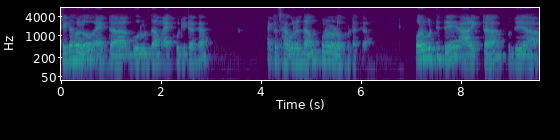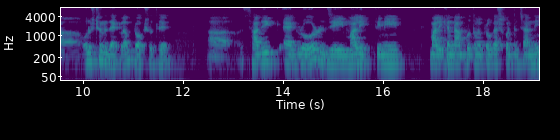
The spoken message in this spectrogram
সেটা হলো একটা গরুর দাম এক কোটি টাকা, একটা ছাগলের দাম পনেরো লক্ষ টাকা পরবর্তীতে আরেকটা অনুষ্ঠানে দেখলাম টক শোতে সাদিক অ্যাগ্রোর যেই মালিক, তিনি মালিকের নাম প্রথমে প্রকাশ করতে চাননি।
